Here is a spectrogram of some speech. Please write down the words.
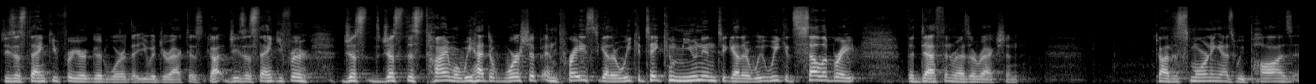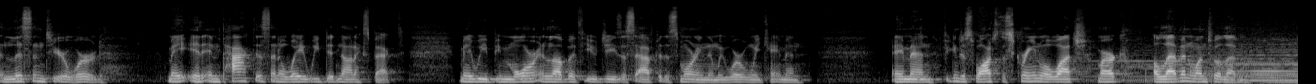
Jesus, thank you for your good word that you would direct us. God, Jesus, thank you for just, just this time where we had to worship and praise together. We could take communion together. We, we could celebrate the death and resurrection. God, this morning as we pause and listen to your word, may it impact us in a way we did not expect. May we be more in love with you, Jesus, after this morning than we were when we came in. Amen. If you can just watch the screen, we'll watch Mark 11, 1 to 11.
